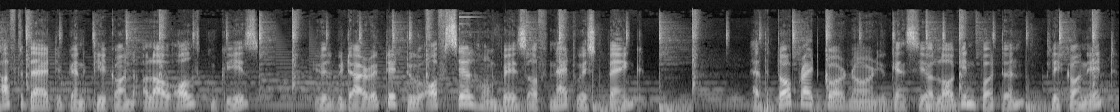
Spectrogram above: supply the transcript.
After that, you can click on allow all cookies. You will be directed to official homepage of NatWest Bank. At the top right corner, you can see a login button. Click on it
